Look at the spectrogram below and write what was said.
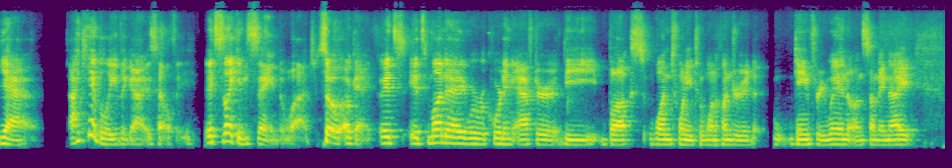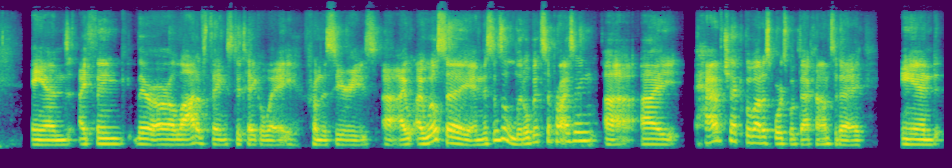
Yeah, I can't believe the guy is healthy. It's like insane to watch. So okay, it's it's Monday. We're recording after the Bucks 120 to 100 game three win on Sunday night. And I think there are a lot of things to take away from the series. Uh, I, I will say, and this is a little bit surprising, uh, I have checked bovadasportsbook.com today, and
